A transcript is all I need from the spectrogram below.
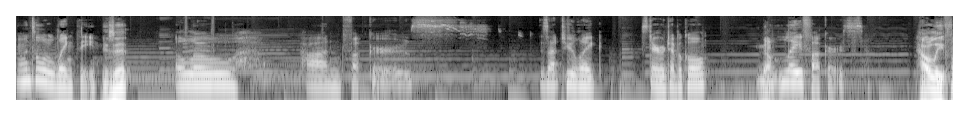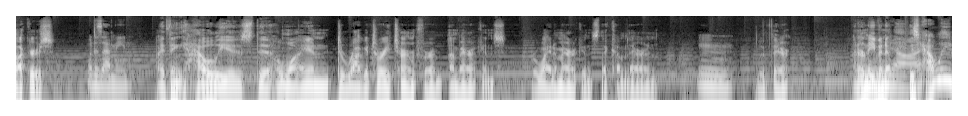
That one's a little lengthy. Is it? Alohan fuckers. Is that too like stereotypical? No. Lei fuckers. Haole fuckers. What does that mean? I think haole is the Hawaiian derogatory term for Americans, for white Americans that come there and Mm. live there. I don't even know. Not. Is haole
